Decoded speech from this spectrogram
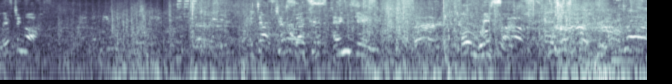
Lifting off. Adaptive circuits engaged. Orisa. Oh,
